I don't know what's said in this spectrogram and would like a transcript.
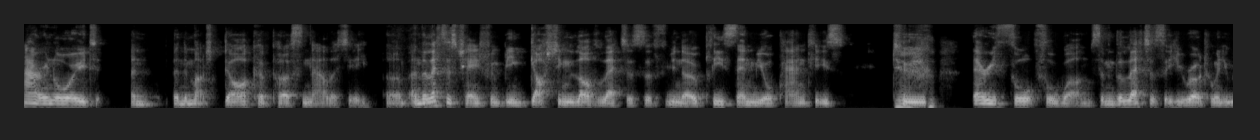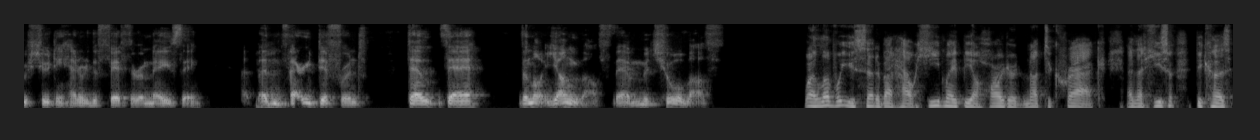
paranoid and, and a much darker personality. Um, and the letters changed from being gushing love letters of, you know, please send me your panties to. very thoughtful ones. I mean, the letters that he wrote when he was shooting Henry V are amazing yeah. and very different. They're, they're, they're not young love, they're mature love. Well, I love what you said about how he might be a harder nut to crack, and that he's because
